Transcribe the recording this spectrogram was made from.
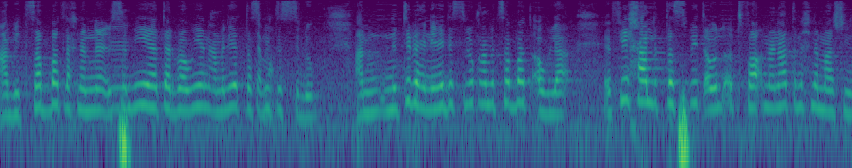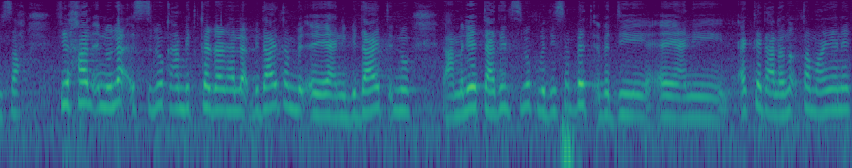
عم يتثبط نحن بنسميها تربويا عملية تثبيت السلوك. عم ننتبه ان هذا السلوك عم يتثبط أو لا. في حال التثبيت أو الإطفاء معناته نحن ماشيين صح. في حال إنه لا السلوك عم يتكرر هلأ. بداية يعني بداية إنه عملية تعديل السلوك بدي ثبت بدي يعني أكد على نقطة معينة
